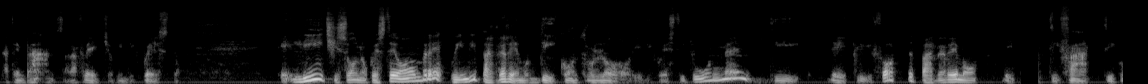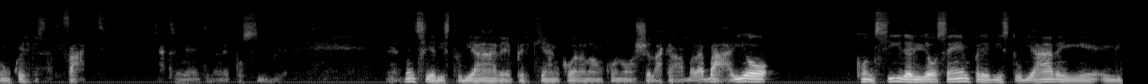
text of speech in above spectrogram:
la tempranza, la freccia, quindi questo. E lì ci sono queste ombre, quindi parleremo di controllori di questi tunnel, di, dei Clifford, parleremo dei fatti fatti con questi che sono stati fatti, altrimenti non è possibile consiglia di studiare perché ancora non conosce la Kabbalah. Bah, io consiglio sempre di studiare il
